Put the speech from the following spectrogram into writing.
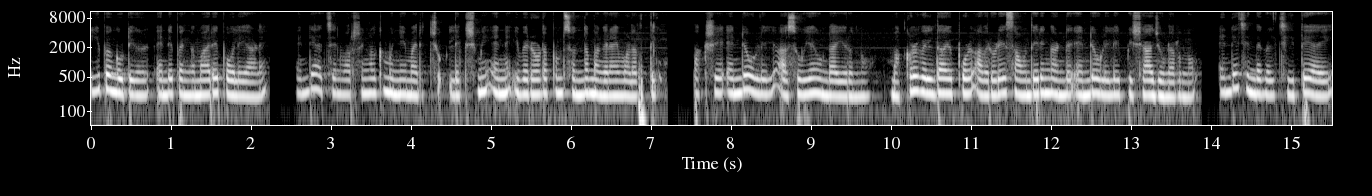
ഈ പെൺകുട്ടികൾ എന്റെ പെങ്ങന്മാരെ പോലെയാണ്. എന്റെ അച്ഛൻ വർഷങ്ങൾക്ക് മുന്നേ മരിച്ചു. ലക്ഷ്മി എന്നെ ഇവരോടൊപ്പം സ്വന്തം മകനായി വളർത്തി. പക്ഷേ എന്റെ ഉള്ളിൽ അസൂയ ഉണ്ടായിരുന്നു. മക്കൾ വലുതായപ്പോൾ അവരുടെ സൗന്ദര്യം കണ്ട് എന്റെ ഉള്ളിലെ പിശാജുണർന്നു എന്റെ ചിന്തകൾ ചീത്തയായി.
